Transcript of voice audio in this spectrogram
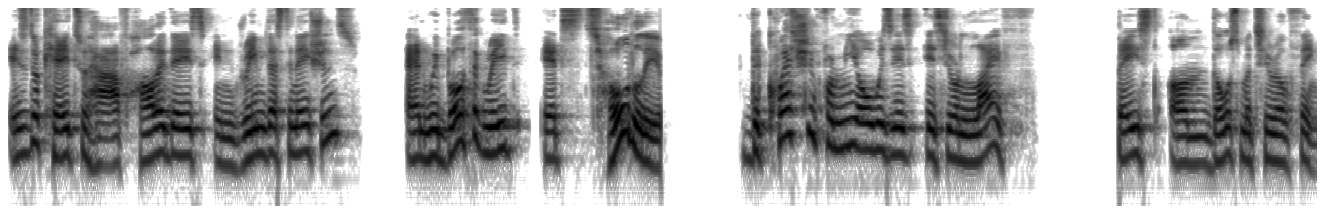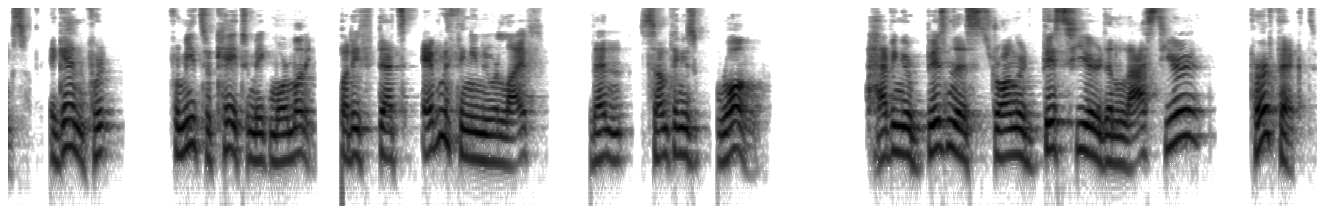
Is it okay to have holidays in dream destinations? And we both agreed it's totally. The question for me always is Is your life based on those material things? Again, for, for me, it's okay to make more money. But if that's everything in your life, then something is wrong. Having your business stronger this year than last year, perfect.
